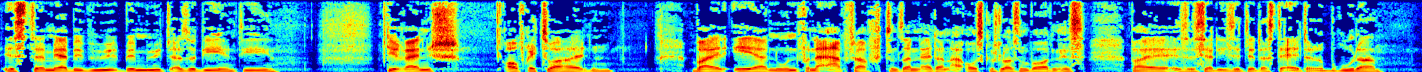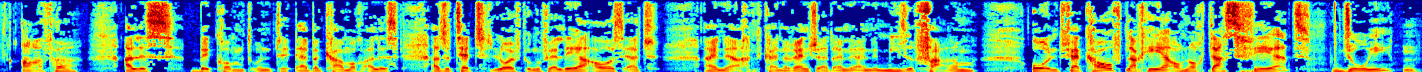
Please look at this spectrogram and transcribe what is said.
ist äh, mehr bemüht, bemüht, also die, die, die Ranch aufrechtzuerhalten, weil er nun von der Erbschaft und seinen Eltern ausgeschlossen worden ist, weil es ist ja die Sitte, dass der ältere Bruder Arthur alles bekommt und er bekam auch alles. Also Ted läuft ungefähr leer aus. Er hat eine, keine Ranch, er hat eine, eine miese Farm und verkauft nachher auch noch das Pferd, Joey. Hm.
